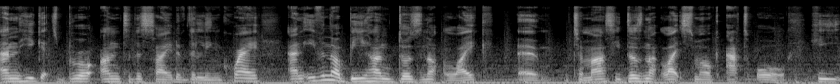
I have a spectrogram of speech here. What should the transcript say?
and he gets brought onto the side of the Lin Kuei. And even though Bi-Han does not like um, Tomas, he does not like Smoke at all. He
